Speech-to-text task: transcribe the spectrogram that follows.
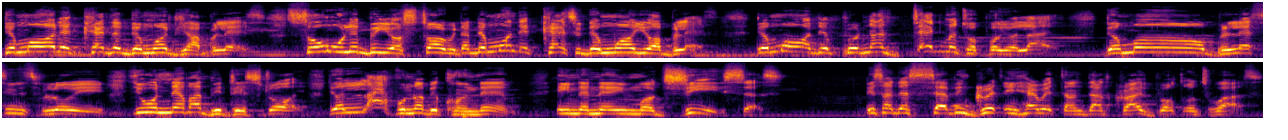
the more they curse them, the more they are blessed. So will it be your story that the more they curse you, the more you are blessed. The more they pronounce judgment upon your life, the more blessings flowing. You will never be destroyed. Your life will not be condemned. In the name of Jesus. These are the seven great inheritance that Christ brought unto us.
